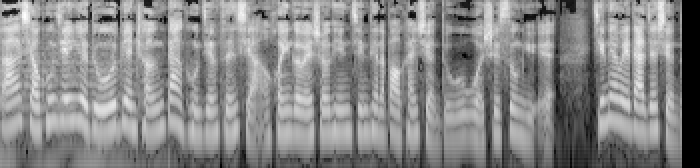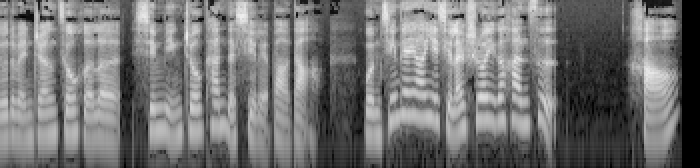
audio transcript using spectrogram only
把小空间阅读变成大空间分享，欢迎各位收听今天的报刊选读，我是宋宇。今天为大家选读的文章综合了《新民周刊》的系列报道。我们今天要一起来说一个汉字“豪”，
